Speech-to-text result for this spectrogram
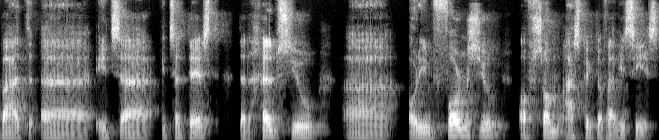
but uh, it's, a, it's a test that helps you uh, or informs you of some aspect of a disease.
